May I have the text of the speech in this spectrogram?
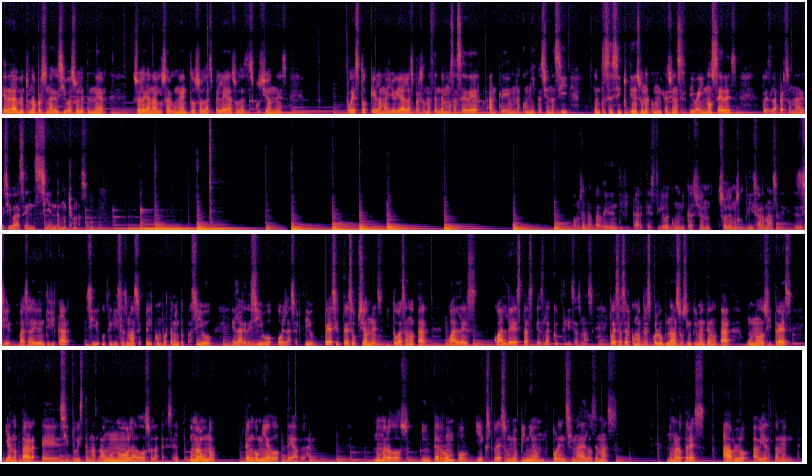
Generalmente una persona agresiva suele tener, suele ganar los argumentos o las peleas o las discusiones puesto que la mayoría de las personas tendemos a ceder ante una comunicación así. Entonces, si tú tienes una comunicación asertiva y no cedes, pues la persona agresiva se enciende mucho más. Vamos a tratar de identificar qué estilo de comunicación solemos utilizar más. Es decir, vas a identificar si utilizas más el comportamiento pasivo, el agresivo o el asertivo. Voy a decir tres opciones y tú vas a anotar cuál, es, cuál de estas es la que utilizas más. Puedes hacer como tres columnas o simplemente anotar 1, 2 y 3 y anotar eh, si tuviste más la 1, la 2 o la 3. El número 1, tengo miedo de hablar. Número 2, interrumpo y expreso mi opinión por encima de los demás. Número 3, Hablo abiertamente.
